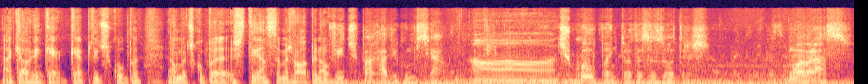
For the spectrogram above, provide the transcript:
Há aqui alguém que quer, quer pedir desculpa. É uma desculpa extensa, mas vale a pena ouvir. para a Rádio Comercial. Oh, Desculpem todas as outras. Um abraço.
